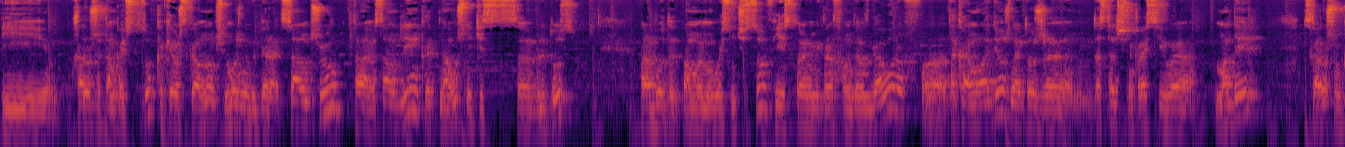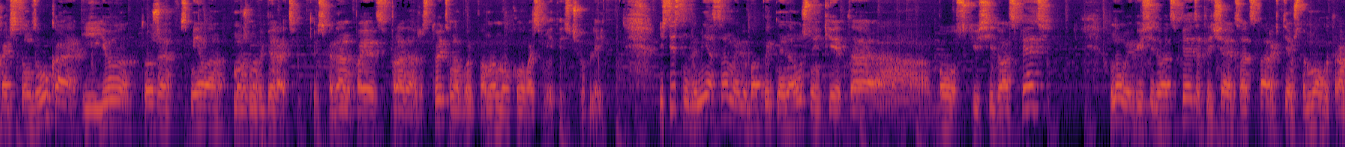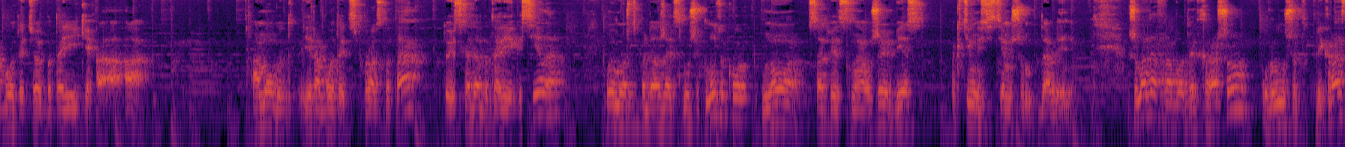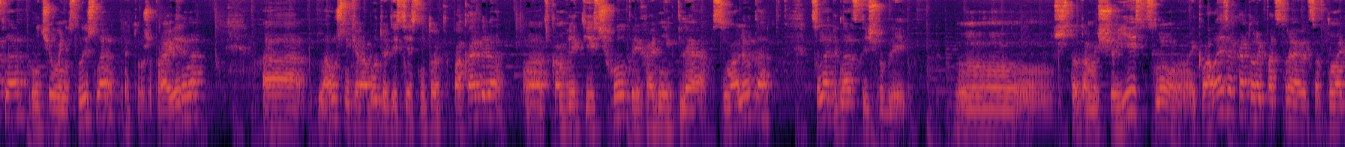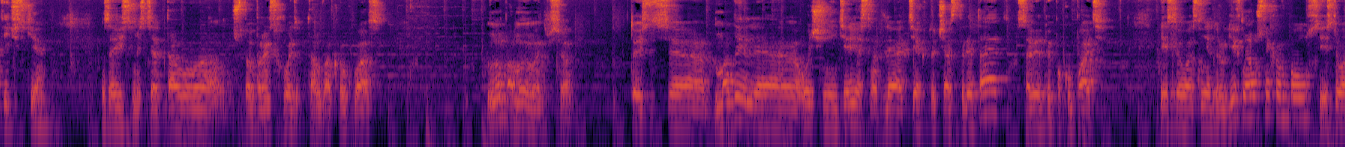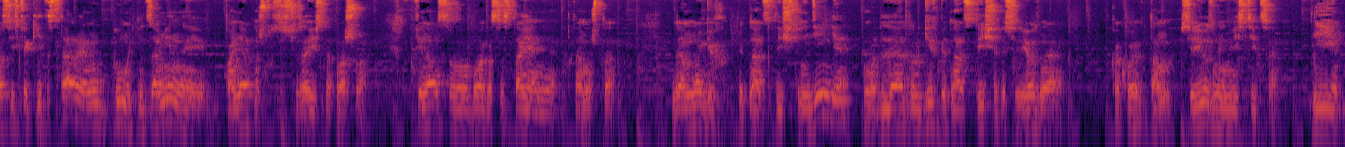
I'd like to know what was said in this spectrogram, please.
И хорошее там качество звука, как я уже сказал, ну, в общем, можно выбирать. Sound True, а, SoundLink – это наушники с Bluetooth. Работает, по-моему, 8 часов. Есть встроенный микрофон для разговоров. А, такая молодежная, тоже достаточно красивая модель с хорошим качеством звука, и ее тоже смело можно выбирать. То есть, когда она появится в продаже, стоить она будет, по-моему, около 8 тысяч рублей. Естественно, для меня самые любопытные наушники это Bose QC25. Новые QC25 отличаются от старых тем, что могут работать от батарейки ААА, а могут и работать просто так. То есть, когда батарейка села, вы можете продолжать слушать музыку, но, соответственно, уже без активной системы шумоподавления. Шумодав работает хорошо, глушит прекрасно, ничего не слышно, это уже проверено. А наушники работают, естественно, только по кабелю. А в комплекте есть чехол, переходник для самолета. Цена 15 тысяч рублей. Что там еще есть? Ну, эквалайзер, который подстраивается автоматически в зависимости от того, что происходит там вокруг вас. Ну, по-моему, это все. То есть э, модель э, очень интересна для тех, кто часто летает. Советую покупать, если у вас нет других наушников Bose. Если у вас есть какие-то старые, ну, думать над заменой. Понятно, что здесь все зависит от вашего финансового благосостояния. Потому что для многих 15 тысяч это не деньги, вот для других 15 тысяч это серьезная какое-то там серьезная инвестиция. И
